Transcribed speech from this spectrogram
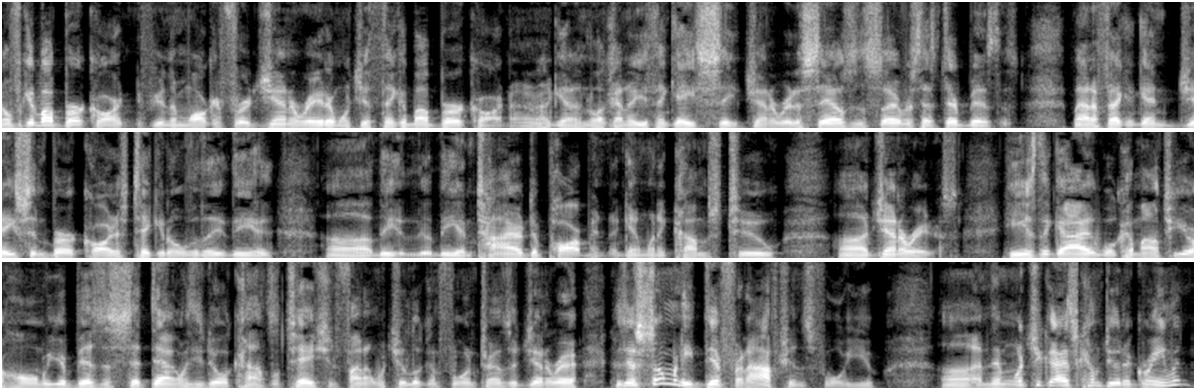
don't forget about Burkhardt. If you're in the market for a generator, I want you to think about Burkhardt. And again, look, I know you think AC, generator sales and service, that's their business. Matter of fact, again, Jason Burkhardt has taken over the the, uh, the, the, entire department, again, when it comes to uh, generators. He's the guy that will come out to your home or your business, sit down with you, do a consultation, find out what you're looking for in terms of generator, because there's so many different options for you. Uh, and then once you guys come to an agreement,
